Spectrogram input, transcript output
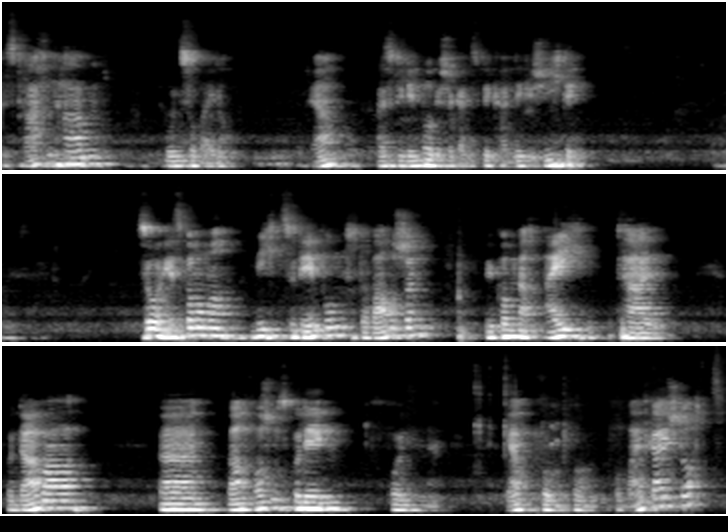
des Drachen haben und so weiter. Ja? Also die Limburg ist eine ganz bekannte Geschichte. So, jetzt kommen wir nicht zu dem Punkt, da waren wir schon. Wir kommen nach Eichtal. Und da war, äh, waren Forschungskollegen von, ja, vom, vom, vom Waldgeist dort.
